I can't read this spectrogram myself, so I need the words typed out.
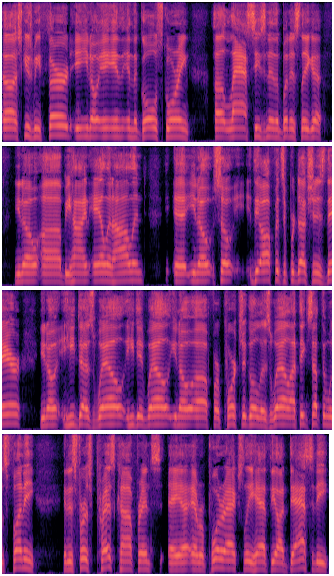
uh, excuse me, third, you know, in in the goal scoring uh, last season in the Bundesliga. You know, behind Erling Haaland. Uh, you know, so the offensive production is there. You know, he does well. He did well, you know, uh, for Portugal as well. I think something was funny in his first press conference. A, a reporter actually had the audacity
